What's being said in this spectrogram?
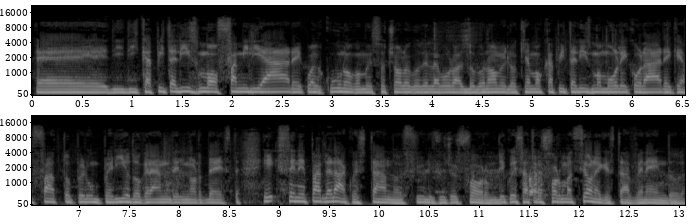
eh, di, di, capitalismo familiare, qualcuno come il sociologo del lavoro Aldo Bonomi lo chiamò capitalismo molecolare che ha fatto per un periodo grande il nord-est e se ne parlerà quest'anno al Friuli Future Forum di questa trasformazione che sta avvenendo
